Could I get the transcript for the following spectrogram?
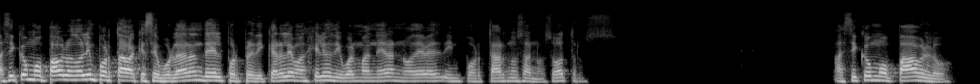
Así como Pablo no le importaba que se burlaran de él por predicar el Evangelio, de igual manera no debe de importarnos a nosotros. Así como Pablo,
